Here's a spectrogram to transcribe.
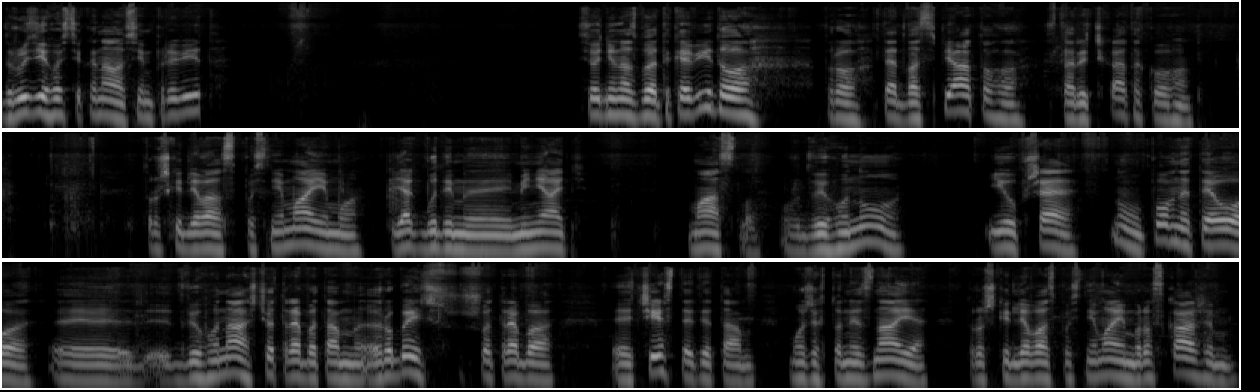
Друзі, гості каналу, всім привіт! Сьогодні у нас буде таке відео про Т-25, старичка такого. Трошки для вас поснімаємо, як будемо е, міняти масло в двигуну і взагалі ну, повне ТО е, двигуна, що треба там робити, що треба е, чистити там. Може хто не знає, трошки для вас поснімаємо, розкажемо.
